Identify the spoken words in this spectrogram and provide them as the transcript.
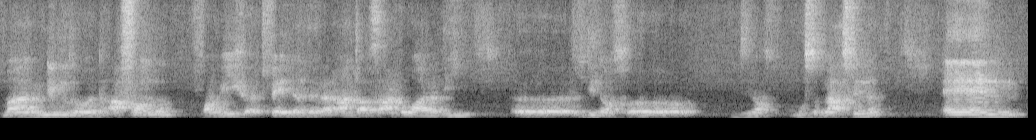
Maar nu moeten we het afronden vanwege het feit dat er een aantal zaken waren die, uh, die, nog, uh, die nog moesten plaatsvinden. En,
